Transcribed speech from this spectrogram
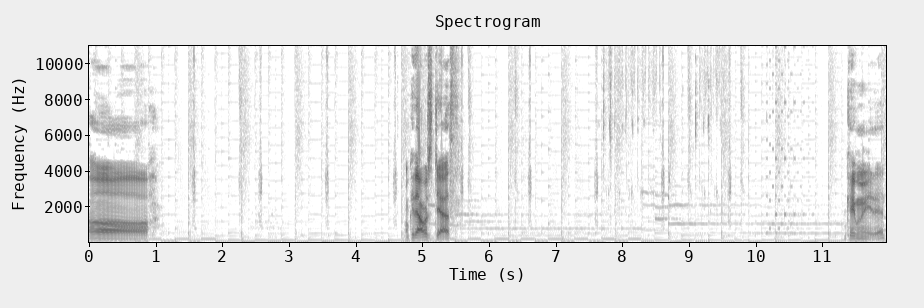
Oh. Okay, that was death. Okay, we made it.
